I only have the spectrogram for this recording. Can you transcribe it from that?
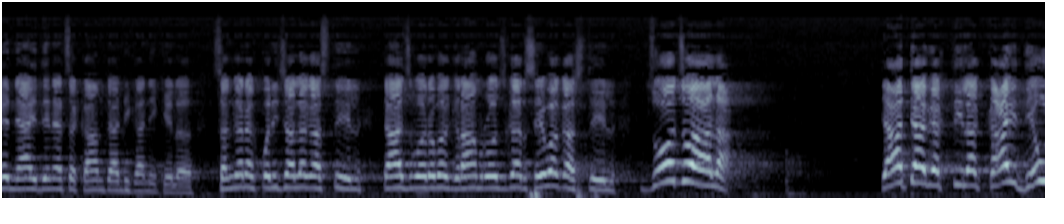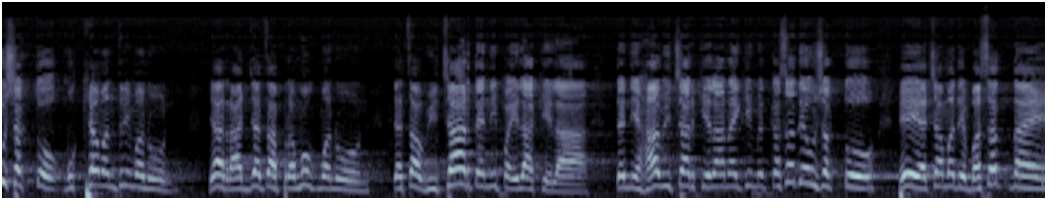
हे न्याय देण्याचं काम त्या ठिकाणी केलं. संगणक परिचालक असतील त्याचबरोबर ग्राम रोजगार सेवक असतील जो जो आला त्या त्या व्यक्तीला काय देऊ शकतो मुख्यमंत्री म्हणून या राज्याचा प्रमुख म्हणून त्याचा विचार त्यांनी पहिला केला. त्यांनी हा विचार केला नाही की मी कसं देऊ शकतो? हे याच्यामध्ये बसत नाही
